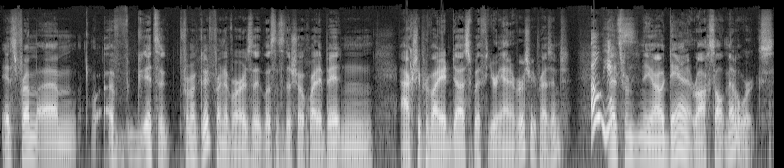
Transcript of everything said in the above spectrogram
it's from, um, a, it's a, from a good friend of ours that listens to the show quite a bit, and actually provided us with your anniversary present. Oh yes, That's from you know Dan at Rock Salt Metalworks.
